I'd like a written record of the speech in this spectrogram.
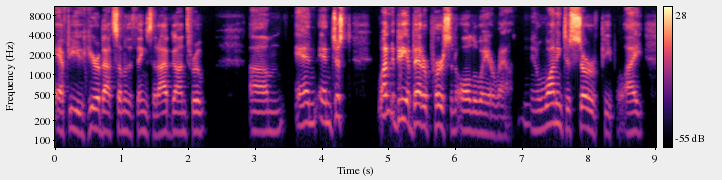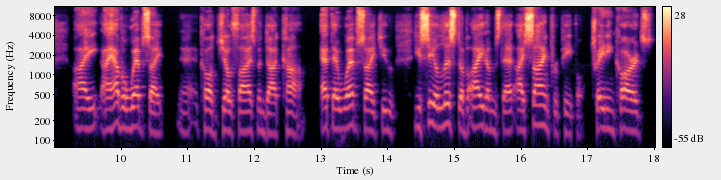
after you hear about some of the things that I've gone through. Um, and and just wanting to be a better person all the way around you know wanting to serve people. I I I have a website uh, called joetheismann.com at that website you you see a list of items that I sign for people trading cards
